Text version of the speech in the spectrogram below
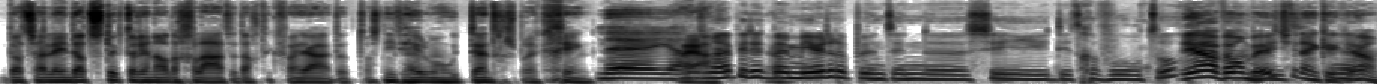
dat ze alleen dat stuk erin hadden gelaten. Dacht ik van ja, dat was niet helemaal hoe het tentgesprek ging. nee, ja. Volgens mij heb je dit ja. bij meerdere punten in de serie, dit gevoel, toch? Ja, wel een Of beetje, niet? denk ik. Ja. Ja.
